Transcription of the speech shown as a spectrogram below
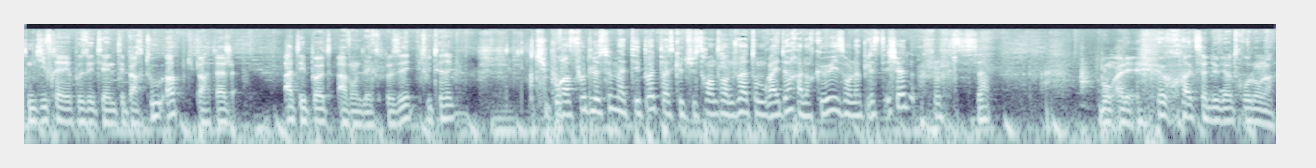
Ton petit frère pose des TNT partout, hop, tu partages à tes potes avant de l'exploser, tout est réglé. Tu pourras foutre le seum à tes potes parce que tu seras en train de jouer à Tomb Raider alors qu'eux ils ont la PlayStation. C'est ça. Bon, allez, je crois que ça devient trop long là.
